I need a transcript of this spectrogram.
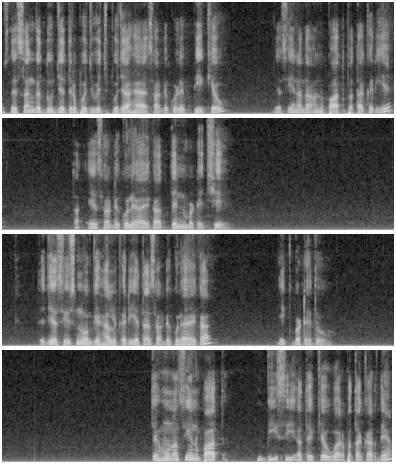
ਉਸ ਦੇ ਸੰਗਤ ਦੂਜੇ ਤ੍ਰਿਭੁਜ ਵਿੱਚ ਭੁਜਾ ਹੈ ਸਾਡੇ ਕੋਲੇ PQ ਜੇ ਅਸੀਂ ਇਹਨਾਂ ਦਾ ਅਨੁਪਾਤ ਪਤਾ ਕਰੀਏ, ਤਾਂ ਇਹ ਸਾਡੇ ਕੋਲੇ ਆਏਗਾ 3/6 ਤੇ ਜੇ ਅਸੀਂ ਇਸ ਨੂੰ ਅੱਗੇ ਹੱਲ ਕਰੀਏ, ਤਾਂ ਸਾਡੇ ਕੋਲੇ ਆਏਗਾ 1/2 ਤੇ ਹੁਣ ਅਸੀਂ ਅਨੁਪਾਤ BC ਅਤੇ QR ਪਤਾ ਕਰਦੇ ਹਾਂ।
